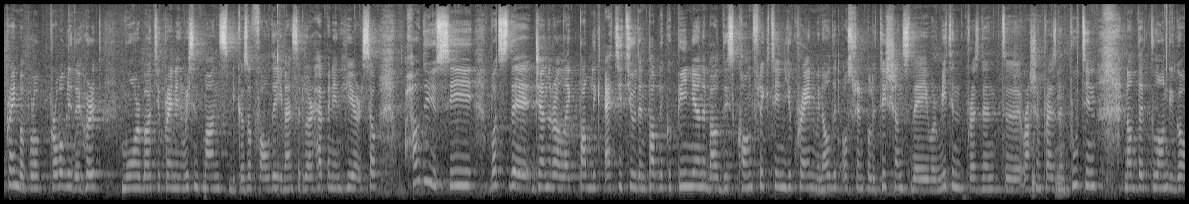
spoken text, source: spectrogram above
Ukraine, but pro- probably they heard more about Ukraine in recent months because of all the events that were happening here. So how do you see what's the general like public attitude and public opinion about this conflict in Ukraine? We know that Austrian politicians they were meeting President uh, Russian President Putin not that long ago.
